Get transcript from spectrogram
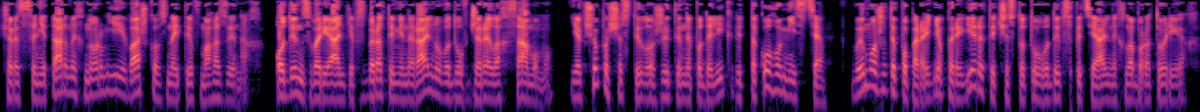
Через санітарних норм її важко знайти в магазинах. Один з варіантів збирати мінеральну воду в джерелах самому. Якщо пощастило жити неподалік від такого місця, ви можете попередньо перевірити чистоту води в спеціальних лабораторіях.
